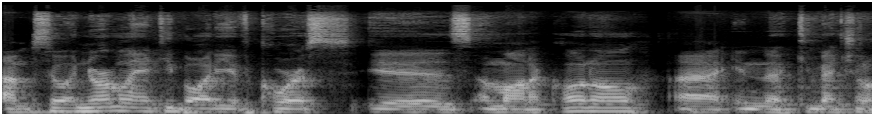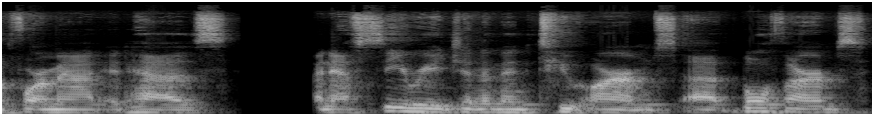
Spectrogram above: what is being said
Um, so a normal antibody, of course, is a monoclonal. Uh, in the conventional format, it has an Fc region and then two arms. Uh, both arms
